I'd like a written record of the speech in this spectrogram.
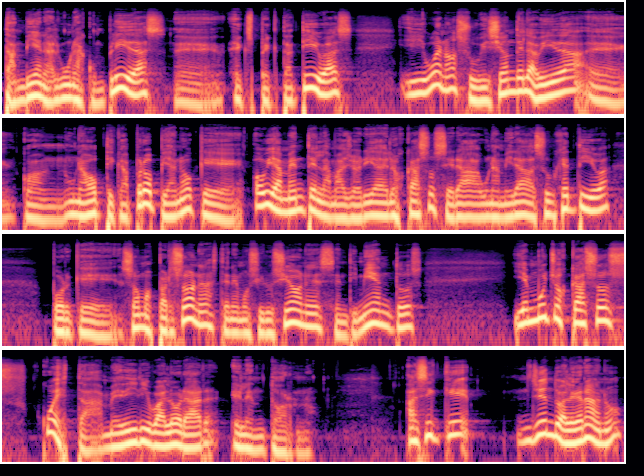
también algunas cumplidas, eh, expectativas, y bueno, su visión de la vida eh, con una óptica propia, ¿no? que obviamente en la mayoría de los casos será una mirada subjetiva, porque somos personas, tenemos ilusiones, sentimientos, y en muchos casos cuesta medir y valorar el entorno. Así que, yendo al grano,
